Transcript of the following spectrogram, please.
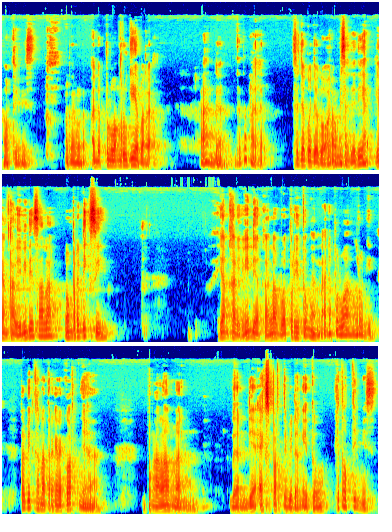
Optimis. Pertama, ada peluang rugi apa enggak? Ada, tetap ada. Sejago-jago orang bisa jadi yang kali ini dia salah memprediksi. Yang kali ini dia kalah buat perhitungan, ada peluang rugi. Tapi karena track recordnya, pengalaman, dan dia expert di bidang itu, kita optimis.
